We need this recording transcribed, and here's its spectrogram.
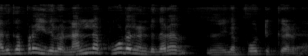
அதுக்கப்புறம் இதில் நல்ல கூட ரெண்டு தடவை இதை போட்டு கேளுங்க.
